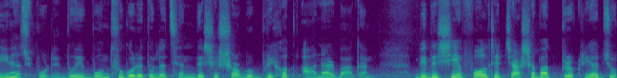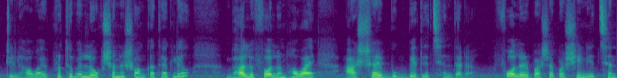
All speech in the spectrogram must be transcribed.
দিনাজপুরে দুই বন্ধু গড়ে তুলেছেন দেশের সর্ববৃহৎ আনার বাগান। বিদেশি ফলটির চাষাবাদ প্রক্রিয়া জটিল হওয়ায়, প্রথমে লোকসানের শঙ্কা থাকলেও ভালো ফলন হওয়ায় আশায় বুক বেঁধেছেন তারা। ফলের পাশাপাশি নিচ্ছেন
